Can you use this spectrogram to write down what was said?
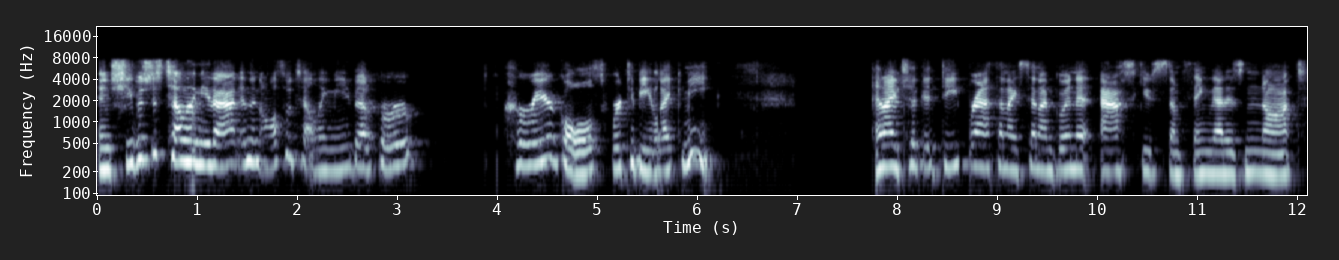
and she was just telling me that, and then also telling me that her career goals were to be like me. And I took a deep breath and I said, I'm going to ask you something that is not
